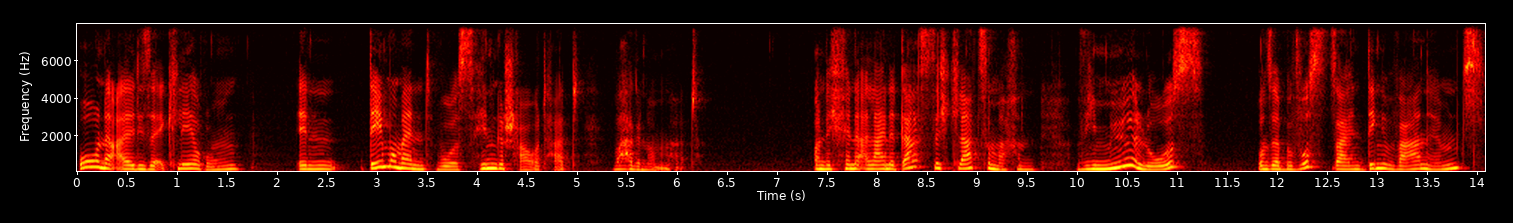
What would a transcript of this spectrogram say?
ohne all diese Erklärungen in dem Moment, wo es hingeschaut hat, wahrgenommen hat. Und ich finde alleine das, sich klarzumachen, wie mühelos unser Bewusstsein Dinge wahrnimmt,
